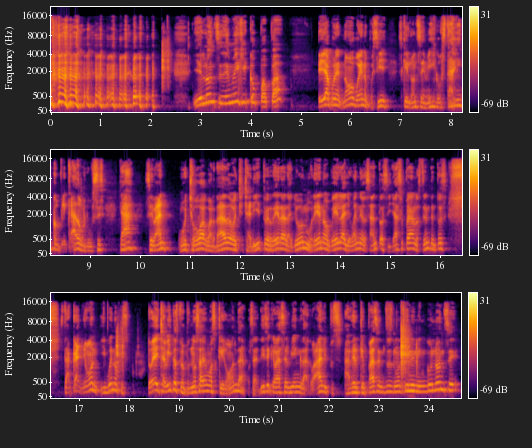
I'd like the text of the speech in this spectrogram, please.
y el 11 de México, papá. Y ya ponen, no, bueno, pues sí, es que el 11 de México está bien complicado porque pues es, ya se van Ochoa, Guardado, Chicharito, Herrera, Layón, Moreno, Vela, Giovanni Dos Santos y ya superan los 30, entonces está cañón. Y bueno, pues todavía chavitos, pero pues no sabemos qué onda. O sea, dice que va a ser bien gradual y pues a ver qué pasa, entonces no tiene ningún 11.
